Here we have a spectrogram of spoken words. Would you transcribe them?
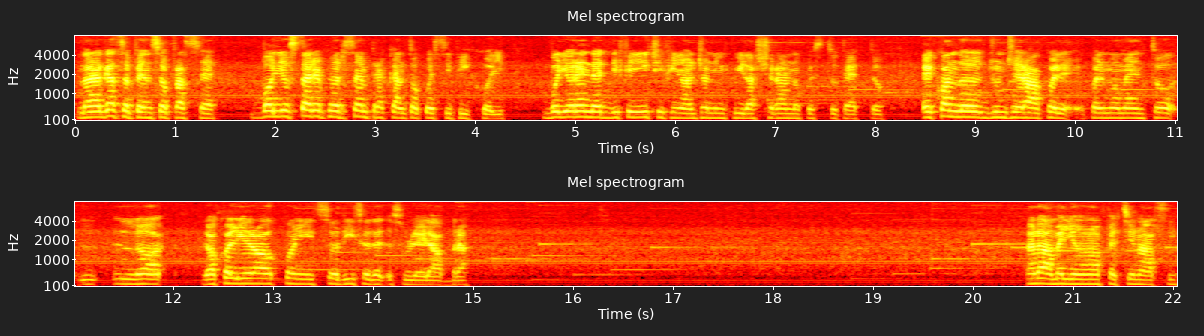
La ragazza pensò fra sé: Voglio stare per sempre accanto a questi piccoli. Voglio renderli felici fino al giorno in cui lasceranno questo tetto. E quando giungerà quel, quel momento lo, lo, accoglierò con il sorriso de, sulle labbra. Allora meglio non affezionarsi.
